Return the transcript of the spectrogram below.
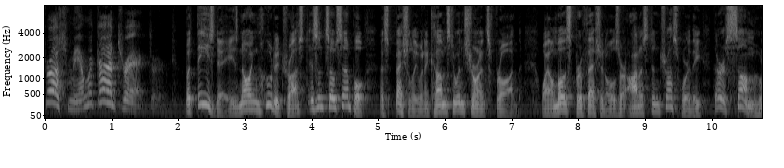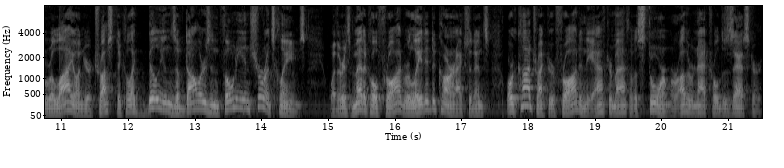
Trust me, I'm a contractor. But these days, knowing who to trust isn't so simple, especially when it comes to insurance fraud. While most professionals are honest and trustworthy, there are some who rely on your trust to collect billions of dollars in phony insurance claims, whether it's medical fraud related to car accidents or contractor fraud in the aftermath of a storm or other natural disaster.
